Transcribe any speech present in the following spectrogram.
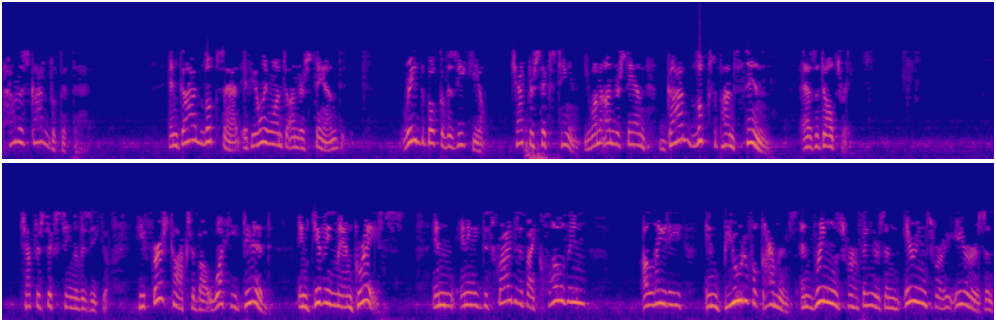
How does God look at that? And God looks at, if you only want to understand, read the book of Ezekiel, chapter 16. You want to understand, God looks upon sin as adultery. Chapter 16 of Ezekiel. He first talks about what he did in giving man grace. In, and he describes it by clothing a lady in beautiful garments and rings for her fingers and earrings for her ears and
